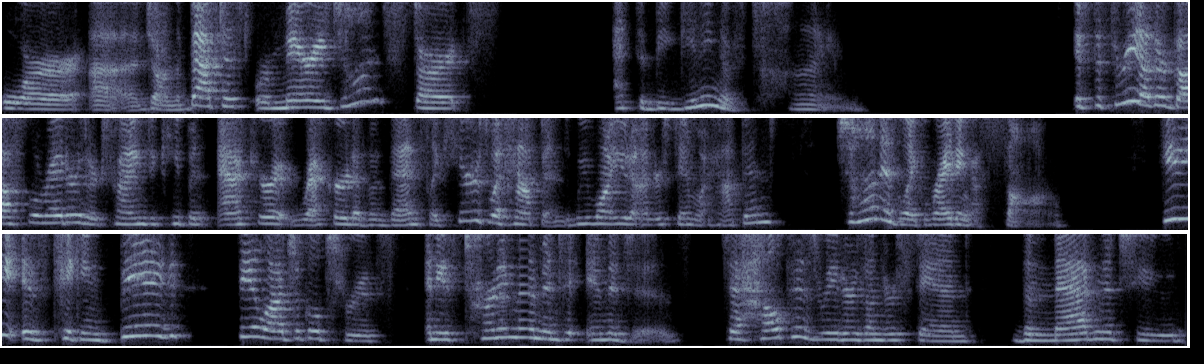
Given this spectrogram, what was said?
or uh, John the Baptist or Mary. John starts at the beginning of time if the three other gospel writers are trying to keep an accurate record of events, like here's what happened, we want you to understand what happened, John is like writing a song. He is taking big theological truths and he's turning them into images to help his readers understand the magnitude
